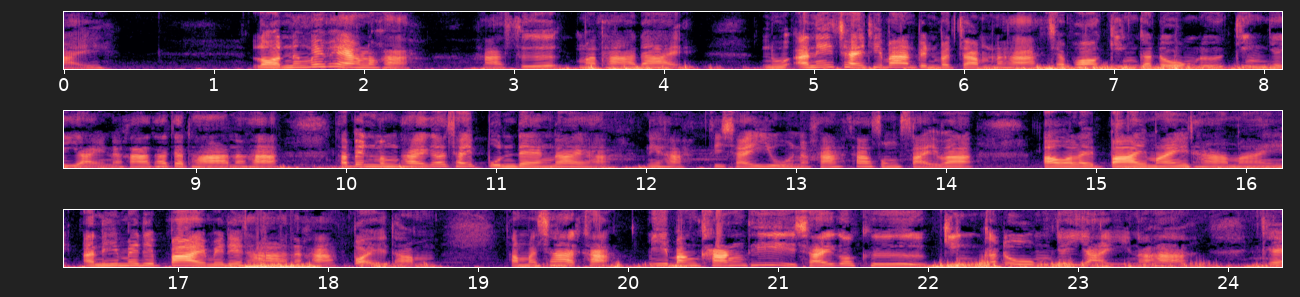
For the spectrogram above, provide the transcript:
าย หลอดหนึ่งไม่แพงหรอกค่ะ หาซื้อมาทาได้ หนูอันนี้ใช้ที่บ้านเป็นประจำนะคะ เฉพาะกิ่งกระโดงหรือกิ่งใหญ่ ๆนะคะ ถ้าจะทานะคะ ถ้าเป็นเมืองไทยก็ใช้ปูนแดงได้ค่ะ นี่ค่ะ ที่ใช้อยู่นะคะ ถ้าสงสัยว่าเอาอะไรป้ายไหมทาไหมอันนี้ไม่ได้ป้ายไม่ได้ทานะคะ ปล่อยทำ ธรรมชาติค่ะ มีบางครั้งที่ใช้ก็คือกิ่งกระโดงใหญ่ ๆ นะคะ แค่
